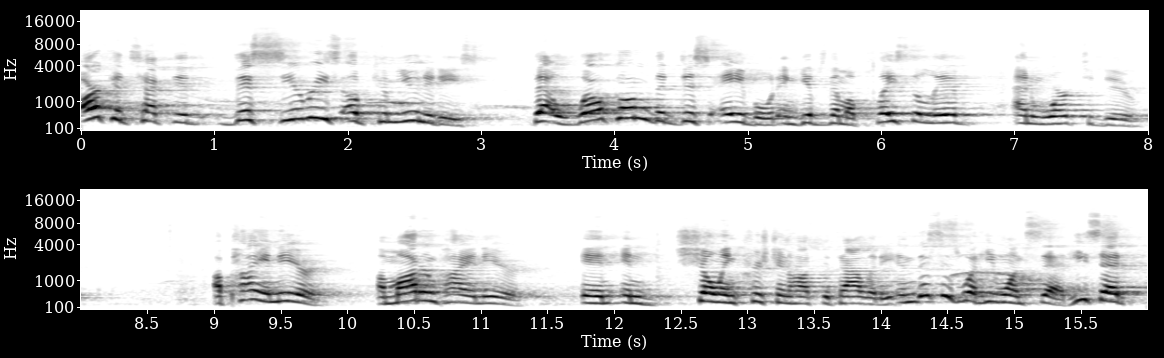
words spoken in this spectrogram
architected this series of communities that welcome the disabled and gives them a place to live and work to do. A pioneer, a modern pioneer in, in showing Christian hospitality. And this is what he once said. He said,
